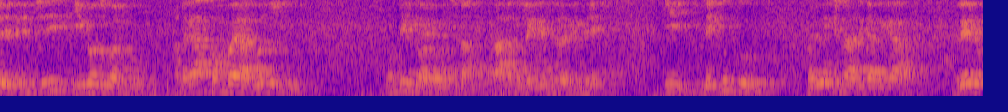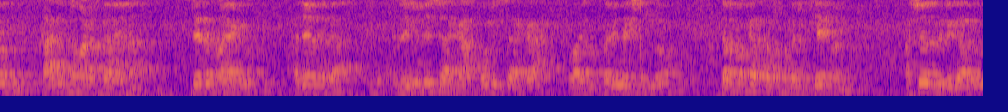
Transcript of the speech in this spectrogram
తేదీ నుంచి ఈ రోజు వరకు అనగా తొంభై ఆరు రోజులకు హుండీ ద్వారా వచ్చిన కానుక లెక్కింపు జరిగింది. ఈ లెక్కింపు పర్యవేక్షణాధికారిగా గ్రేడ్ వన్ కార్యనిర్వహణాధికారైన శ్రీధర్ నాయుడు అదేవిధంగా రెవెన్యూ శాఖ పోలీస్ శాఖ వారి పర్యవేక్షణలో ధర్మకర్తల మండలి చైర్మన్ అశోక్ రెడ్డి గారు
